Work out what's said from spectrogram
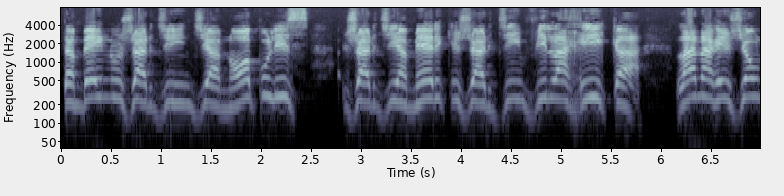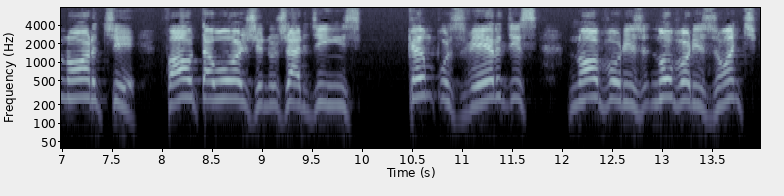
Também no Jardim Indianópolis, Jardim América e Jardim Vila Rica. Lá na região norte, falta hoje nos Jardins Campos Verdes, Novo, Horizonte,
